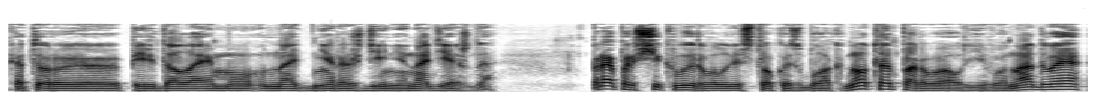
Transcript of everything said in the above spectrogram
которую передала ему на дне рождения Надежда. Прапорщик вырвал листок из блокнота, порвал его надвое,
